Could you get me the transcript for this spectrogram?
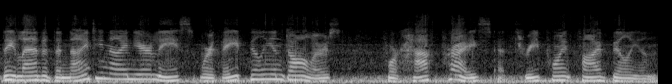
they landed the 99-year lease worth $8 billion for half price at 3.5 billion.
